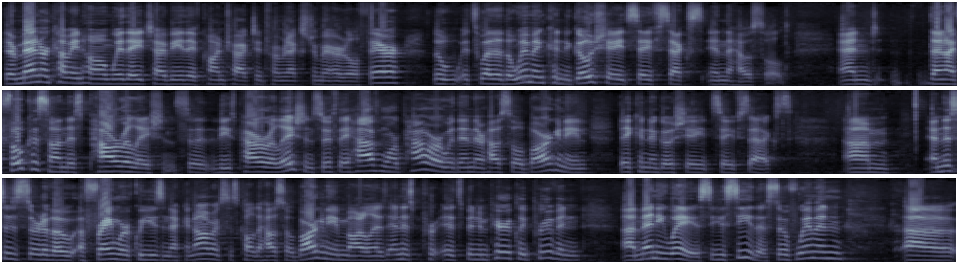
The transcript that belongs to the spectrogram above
their men are coming home with HIV, they've contracted from an extramarital affair. The, it's whether the women can negotiate safe sex in the household. And then I focus on this power relations, so these power relations. So if they have more power within their household bargaining, they can negotiate safe sex. Um, and this is sort of a, a, framework we use in economics. It's called the household bargaining model, and it's, it's been empirically proven uh, many ways. So you see this. So if women, uh,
